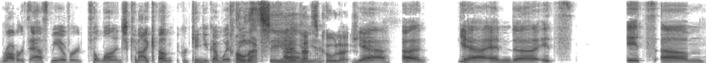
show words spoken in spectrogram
Robert's asked me over to lunch. Can I come or can you come with oh, me?" Oh, that's it. Yeah, um, that's cool actually. Yeah. Uh yeah, and uh it's it's um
